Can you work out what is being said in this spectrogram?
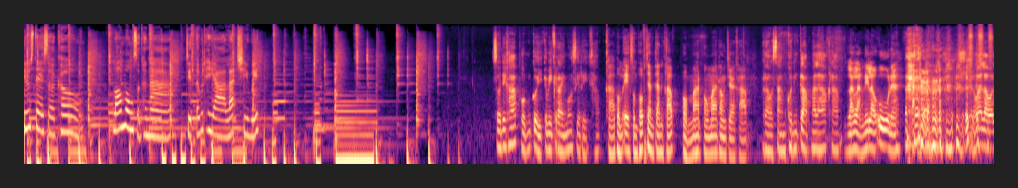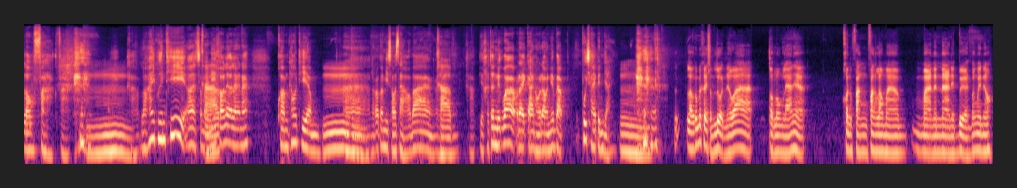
Tuesday Circle ล้อมวงสนทนา จิตวิทยาและชีวิต สวัสดีครับ ผมกุ๋ยกบีไกรโมงสิริครับ ครับ ผมเอกสมภพแจ่มจันทร์ครับ ผมมาดพงษ์มาศทองเจอครับ เราสามคนกลับมาแล้วครับ หลังๆนี่เราอู้นะ แต่ว่าเราเราฝากฝากครับ เราให้พื้นที่เออสมัยนี้ครับเขาเรียกอะไรนะ ความเท่าเทียมอืมอ่าแล้วก็ต้องมีสาวๆบ้างครับครับเดี๋ยวเขาจะนึกว่ารายการของเราเนี่ยแบบผู้ชายเป็นใหญ่อืมเราก็ไม่เคยสำรวจนะว่าตกลงแล้วเนี่ย คนฟังฟังเรามามานานๆเนี่ยเบื่อบ้างไหมเนาะ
